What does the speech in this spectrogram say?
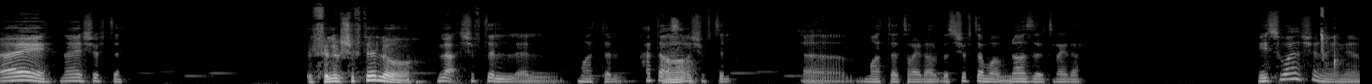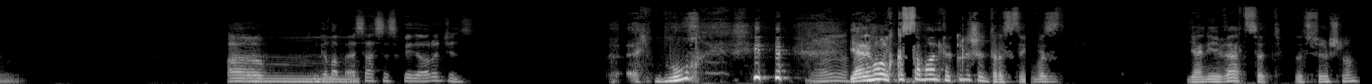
اي اي شفته. الفيلم شفته لو لا شفت ال ال مالت ال... حتى آه. أصلا شفت ال آه، مالت التريلر بس شفته نازل تريلر. يسوى شنو يعني؟ أم... انقلب اساسن سكريد اوريجنز مو؟ يعني هو القصة مالته كلش interesting بس يعني that's it بس فهمت شلون؟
